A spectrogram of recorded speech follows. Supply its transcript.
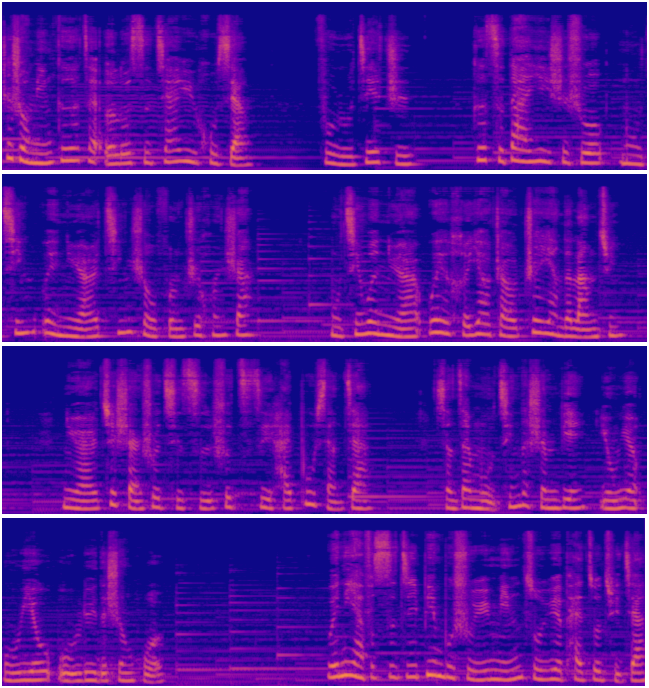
这首民歌在俄罗斯家喻户晓，妇孺皆知。歌词大意是说，母亲为女儿亲手缝制婚纱，母亲问女儿为何要找这样的郎君。女儿却闪烁其词，说自己还不想嫁，想在母亲的身边永远无忧无虑的生活。维尼亚夫斯基并不属于民族乐派作曲家，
